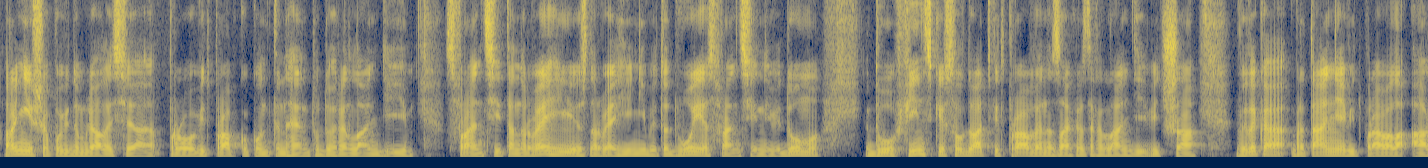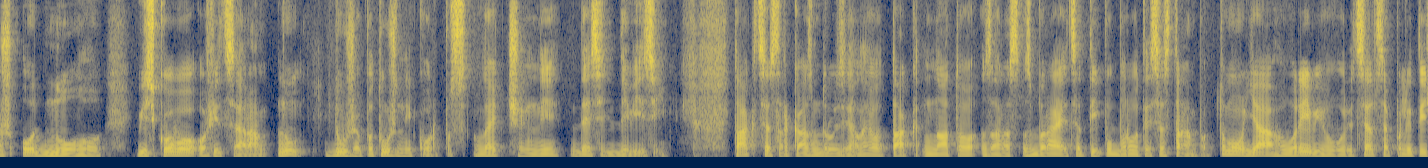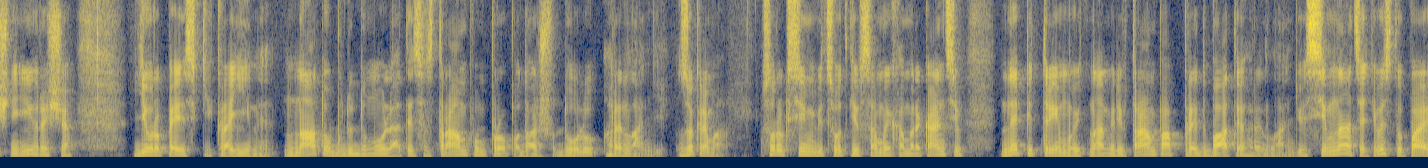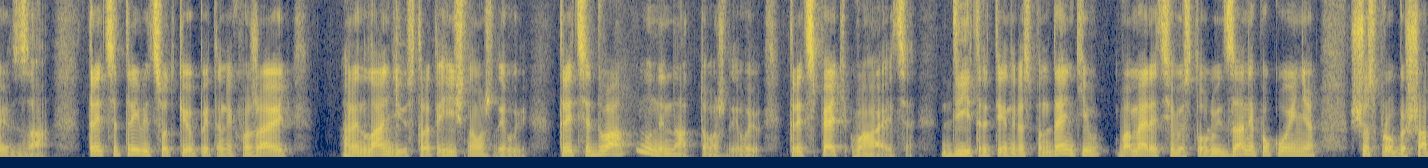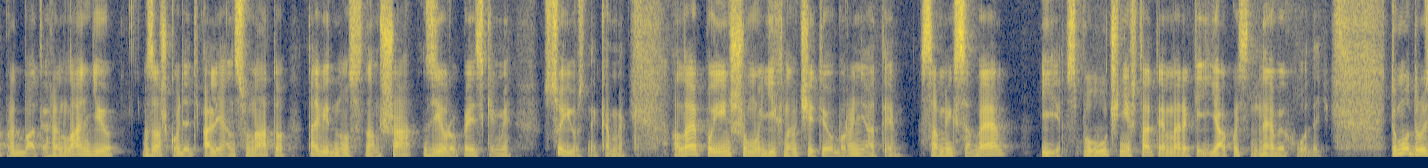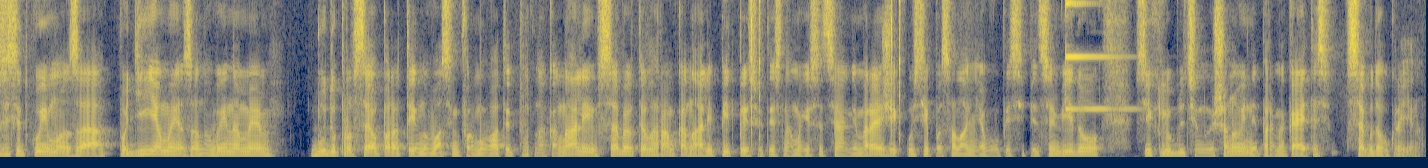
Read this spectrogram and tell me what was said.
Раніше повідомлялися про відправку контингенту до Гренландії з Франції та Норвегії. З Норвегії нібито двоє, з Франції невідомо. Двох фінських солдат відправили на захист Гренландії від США. Велика Британія відправила аж одного військового офіцера. Ну, дуже потужний корпус, ледь чи не 10 дивізій. Так, це сарказм, друзі, але от НАТО зараз збирається типу боротися з Трампом. Тому я говорив і говорю, це все політичні ігрища. Європейські країни НАТО будуть домовлятися з Трампом про подальшу долю Гренландії. Зокрема. 47% самих американців не підтримують намірів Трампа придбати Гренландію. 17% виступають за. 33% опитаних вважають Гренландію стратегічно важливою. 32% ну не надто важливою. 35% вагаються. Дві третини респондентів в Америці висловлюють занепокоєння, що спроби США придбати Гренландію зашкодять альянсу НАТО та відносинам США з європейськими союзниками. Але по-іншому їх навчити обороняти самих себе і Сполучені Штати Америки якось не виходить. Тому, друзі, слідкуємо за подіями, за новинами. Буду про все оперативно вас інформувати тут на каналі, в себе в телеграм-каналі. Підписуйтесь на мої соціальні мережі. Усі посилання в описі під цим відео. Всіх люблю, ціную, шаную, не перемикайтесь. Все буде Україна!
